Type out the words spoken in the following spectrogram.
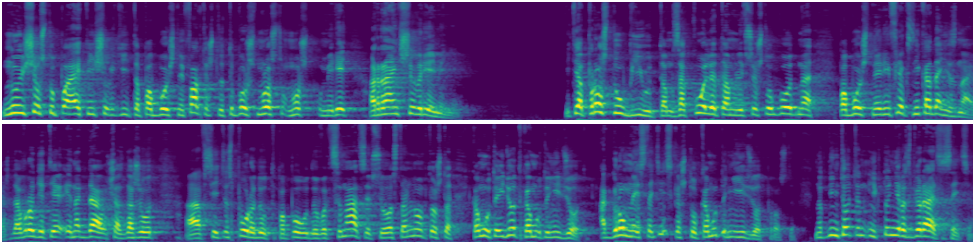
Но еще вступает еще какие-то побочные факты, что ты можешь, можешь, можешь умереть раньше времени. И тебя просто убьют, там, заколят там, или все что угодно, побочный рефлекс, никогда не знаешь. Да, вроде тебе иногда, сейчас даже вот а, все эти споры идут по поводу вакцинации, всего остального, потому что кому-то идет, кому-то не идет. Огромная статистика, что кому-то не идет просто. Но никто, никто не разбирается с этим.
